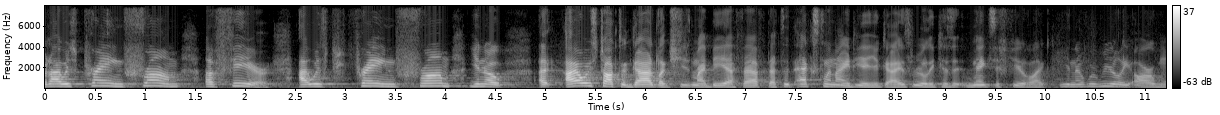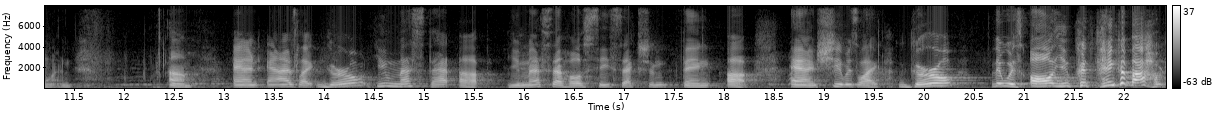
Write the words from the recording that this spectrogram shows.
but I was praying from a fear. I was praying from, you know, I, always talk to God like she's my BFF. That's an excellent idea, you guys, really, because it makes you feel like, you know, we really are one. Um, and, and I was like, girl, you messed that up. You messed that whole C-section thing up. And she was like, girl, that was all you could think about.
